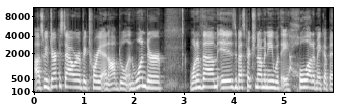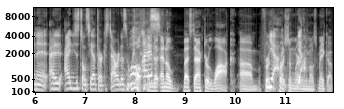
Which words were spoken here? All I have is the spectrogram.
Uh, so we have Darkest Hour, Victoria, and Abdul and Wonder. One of them is a Best Picture nominee with a whole lot of makeup in it. I, I just don't see how Darkest Hour doesn't Well, win. And, a, and a best actor lock um, for Yeah, the person wearing yeah. the most makeup.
